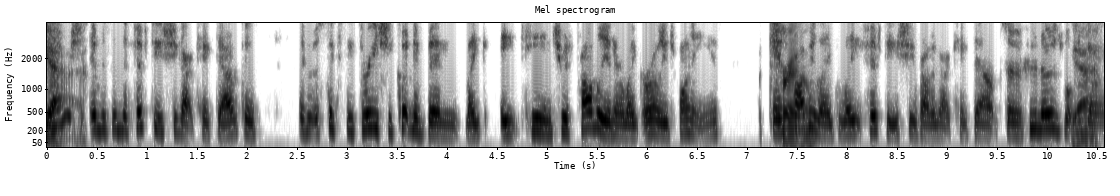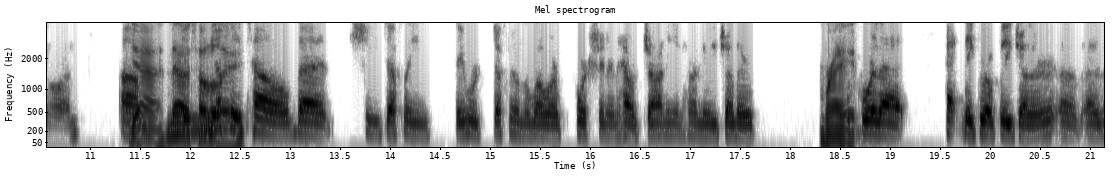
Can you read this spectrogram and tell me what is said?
Yeah. she- it was in the 50s she got kicked out because if it was 63, she couldn't have been like 18. She was probably in her like early 20s. So true it's probably like late 50s she probably got kicked out. So who knows what Yeah. was going on. Um, yeah no so totally definitely tell that she definitely they were definitely on the lower portion and how Johnny and her knew each other right before that. Ha- They grew up with each other, uh, as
